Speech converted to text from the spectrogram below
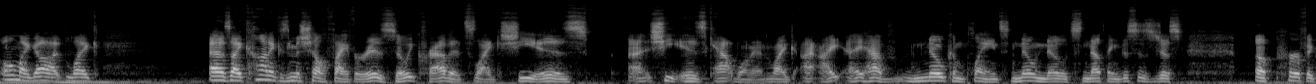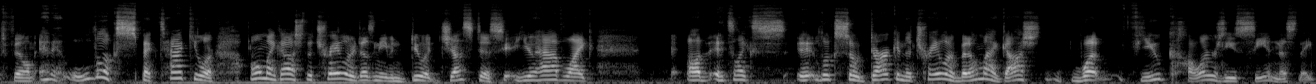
oh my god, like as iconic as Michelle Pfeiffer is, Zoe Kravitz, like she is uh, she is Catwoman. Like I, I, I have no complaints, no notes, nothing. This is just a perfect film, and it looks spectacular. Oh my gosh, the trailer doesn't even do it justice. You have like. Uh, it's like it looks so dark in the trailer, but oh my gosh, what few colors you see in this, they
